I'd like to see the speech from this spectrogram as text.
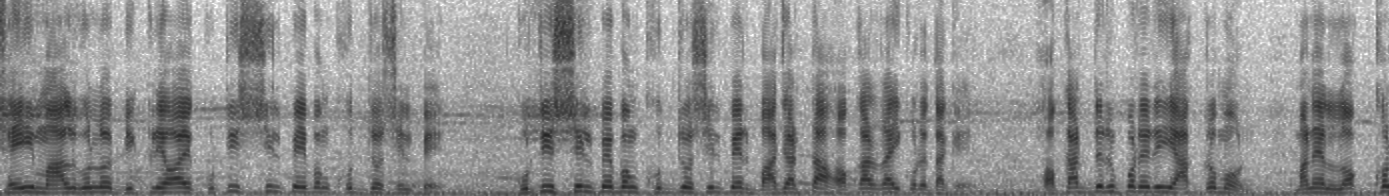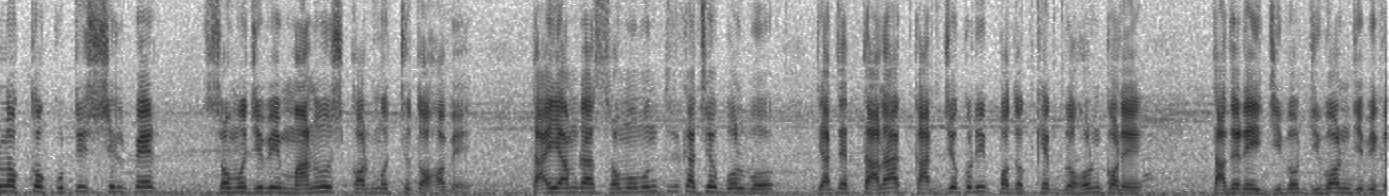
সেই মালগুলো বিক্রি হয় কুটির শিল্পে এবং ক্ষুদ্র শিল্পে। কুটির শিল্প এবং ক্ষুদ্র শিল্পের বাজারটা হকাররাই করে থাকে। হকারদের উপরের এই আক্রমণ মানে লক্ষ লক্ষ কুটির শিল্পের শ্রমজীবী মানুষ কর্মচ্যুত হবে। তাই আমরা শ্রমমন্ত্রীর কাছেও বলব, যাতে তারা কার্যকরী পদক্ষেপ গ্রহণ করে তাদের এই জীব, জীবন জীবিকা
